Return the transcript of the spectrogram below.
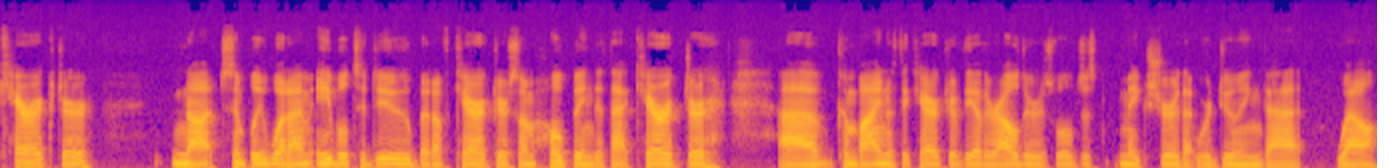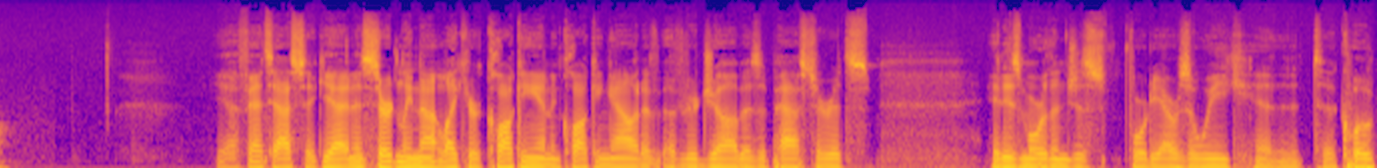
character, not simply what I'm able to do, but of character. So I'm hoping that that character, uh, combined with the character of the other elders, will just make sure that we're doing that well. Yeah, fantastic. Yeah, and it's certainly not like you're clocking in and clocking out of, of your job as a pastor. It's it is more than just 40 hours a week. Uh, to quote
